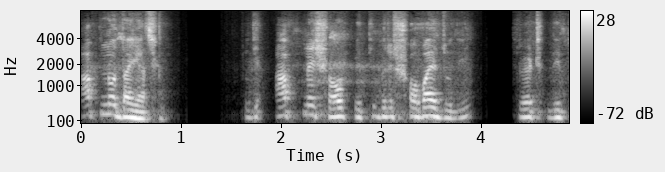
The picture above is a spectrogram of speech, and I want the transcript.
আপনিও দায়ী আছেন। যদি আপনি সহ পৃথিবীর সবাই যদি থ্রেট দিত,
